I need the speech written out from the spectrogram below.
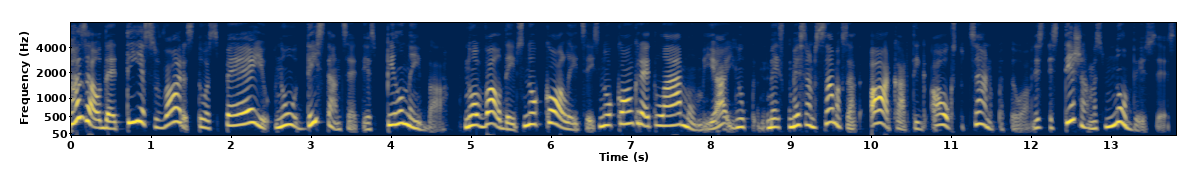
Pazaudēt tiesu varas to spēju nu, distancēties pilnībā. No valdības, no koalīcijas, no konkrēta lēmuma. Ja? Nu, mēs, mēs varam samaksāt ārkārtīgi augstu cenu par to. Es, es tiešām esmu nobijusies.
